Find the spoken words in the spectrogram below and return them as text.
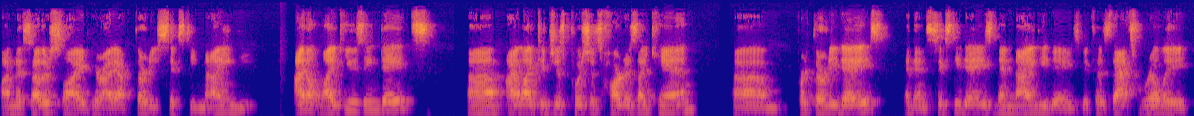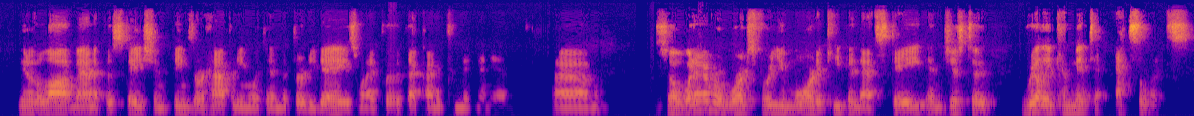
On this other slide here, I have 30, 60, 90. I don't like using dates. Um, I like to just push as hard as I can um, for 30 days and then 60 days, and then 90 days, because that's really, you know, the law of manifestation. Things are happening within the 30 days when I put that kind of commitment in. Um, so whatever works for you more to keep in that state and just to really commit to excellence.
